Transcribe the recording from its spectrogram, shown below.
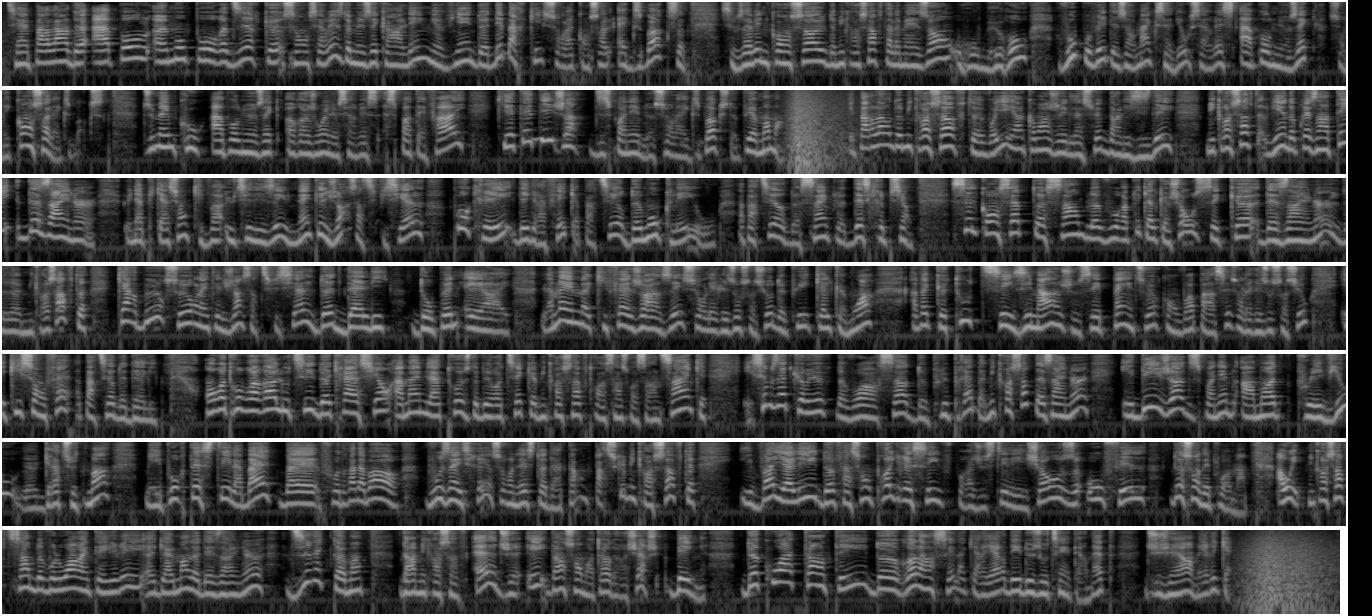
Tiens, parlant de Apple, un mot pour dire que son service de musique en ligne vient de débarquer sur la console Xbox. Si vous avez une console de Microsoft à la maison ou au bureau, vous pouvez désormais accéder au service Apple Music sur les consoles Xbox. Du même coup, Apple Music a rejoint le service Spotify qui était déjà disponible sur la Xbox depuis un moment. Et parlant de Microsoft, voyez hein, comment j'ai de la suite dans les idées. Microsoft vient de présenter Designer, une application qui va utiliser une intelligence artificielle pour créer des graphiques à partir de mots-clés ou à partir de simples descriptions. Si le concept semble vous rappeler quelque chose, c'est que Designer de Microsoft carbure sur l'intelligence artificielle de DALI d'OpenAI, la même qui fait jaser sur les réseaux sociaux depuis quelques mois avec toutes ces images, ces peintures qu'on voit passer sur les réseaux sociaux et qui sont faits à partir de Dali. On retrouvera l'outil de création à même la trousse de bureautique Microsoft 365. Et si vous êtes curieux de voir ça de plus près, ben Microsoft Designer est déjà disponible en mode preview euh, gratuitement. Mais pour tester la bête, ben, il faudra d'abord vous inscrire sur une liste d'attente parce que Microsoft il va y aller de façon progressive pour ajuster les choses au fil de son déploiement. Ah oui, Microsoft semble vouloir intégrer également le designer directement dans Microsoft Edge et dans son moteur de recherche Bing. De quoi tenter de relancer la carrière des deux outils Internet du géant américain.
